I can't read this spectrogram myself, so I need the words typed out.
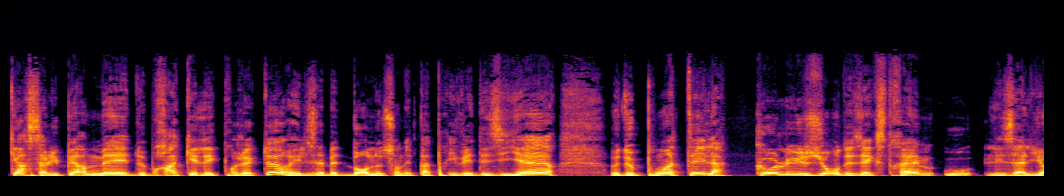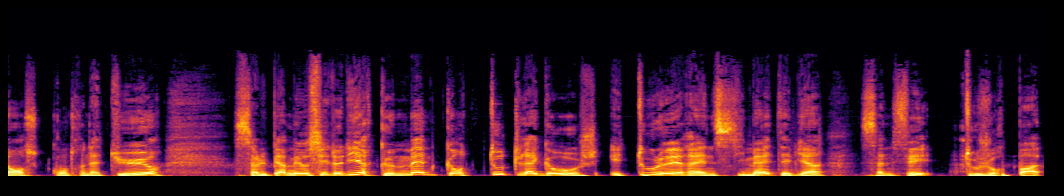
car ça lui permet de braquer les projecteurs, et Elisabeth Borne ne s'en est pas privée dès hier, de pointer la collusion des extrêmes ou les alliances contre nature. Ça lui permet aussi de dire que même quand toute la gauche et tout le RN s'y mettent, eh bien, ça ne fait toujours pas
